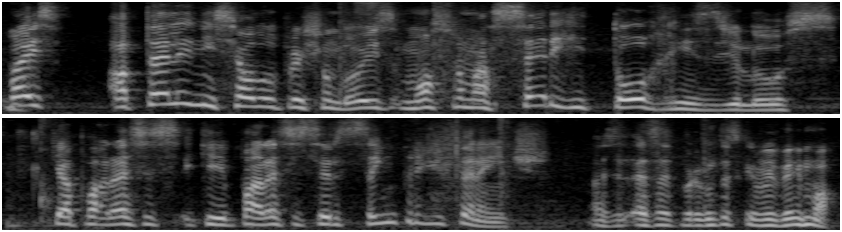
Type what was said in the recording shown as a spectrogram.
Mas a tela inicial do PlayStation 2 mostra uma série de torres de luz que, aparece, que parece ser sempre diferente. Essa pergunta eu escrevi bem mal.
